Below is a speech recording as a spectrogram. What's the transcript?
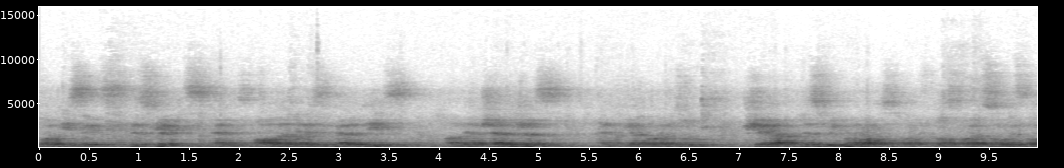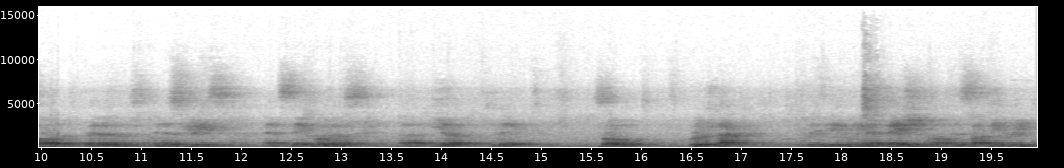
46 districts and all municipalities on their challenges and we are going to share this report, of course also with all relevant ministries and stakeholders uh, here today. So good luck with the implementation of this sub-decree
